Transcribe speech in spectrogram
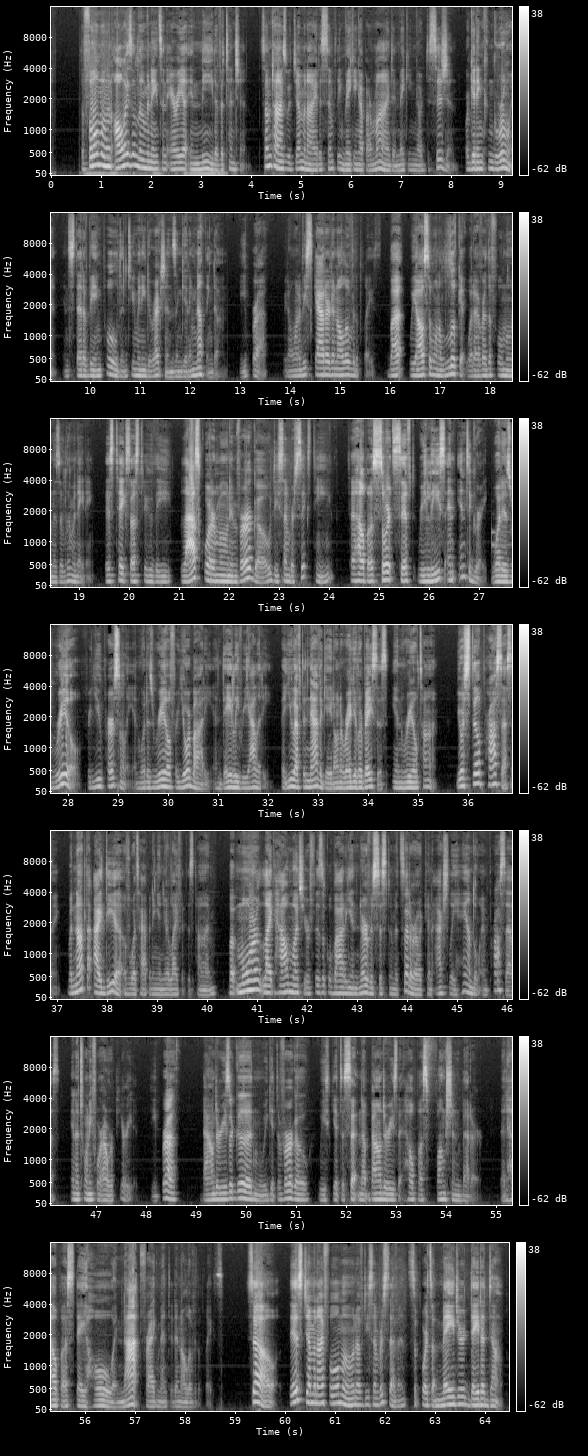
The full moon always illuminates an area in need of attention. Sometimes with Gemini, it is simply making up our mind and making a decision, or getting congruent instead of being pulled in too many directions and getting nothing done. Deep breath. We don't want to be scattered and all over the place, but we also want to look at whatever the full moon is illuminating. This takes us to the last quarter moon in Virgo, December 16th, to help us sort, sift, release, and integrate what is real for you personally and what is real for your body and daily reality that you have to navigate on a regular basis in real time. You're still processing, but not the idea of what's happening in your life at this time, but more like how much your physical body and nervous system, etc., can actually handle and process in a 24 hour period. Deep breath. Boundaries are good. When we get to Virgo, we get to setting up boundaries that help us function better, that help us stay whole and not fragmented and all over the place. So, this Gemini full moon of December 7th supports a major data dump.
